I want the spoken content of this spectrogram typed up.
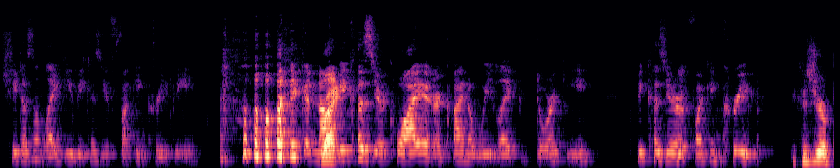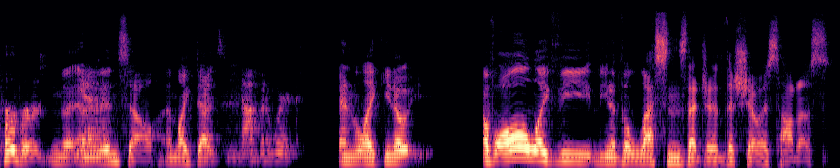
she doesn't like you because you're fucking creepy, like not Right. because you're quiet or kind of weird, like dorky. It's because you're a fucking creep. Because you're a pervert and, and Yeah. an incel, and like that. That's not gonna work. and like you know of all like the you know the lessons that ju- the show has taught us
